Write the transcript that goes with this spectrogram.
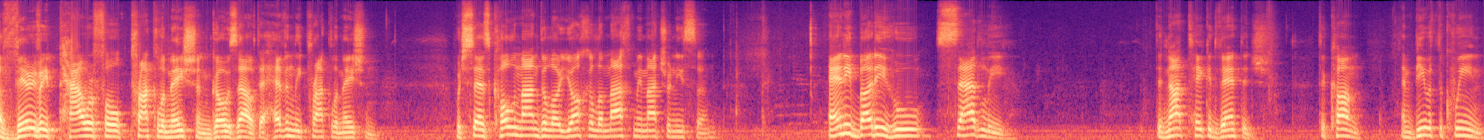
a very, very powerful proclamation goes out, a heavenly proclamation, which says, Kol Anybody who sadly did not take advantage to come and be with the queen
